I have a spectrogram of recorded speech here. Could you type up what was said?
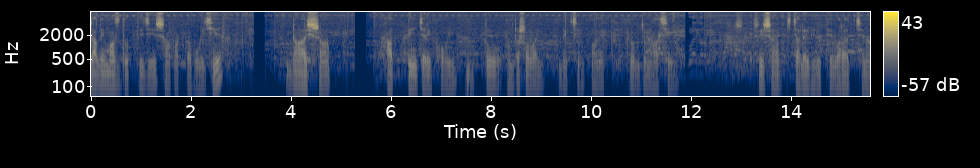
জালে মাছ ধরতে যে সাপ আটকা পড়েছে, ডাঁড়ায় সাপ, হাত তিন চারেক হবে। তো আমরা সবাই দেখছি অনেক লোকজন আছে। সেই সাপ জালের ভিতর থেকে বাড়াচ্ছে না।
